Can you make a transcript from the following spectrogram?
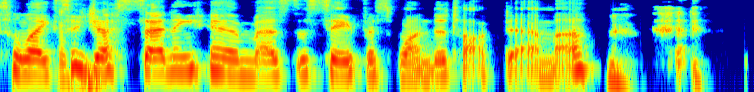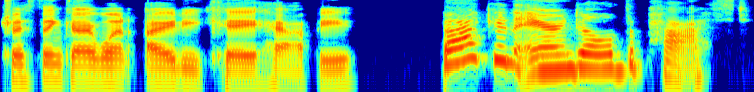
To like mm-hmm. suggest sending him as the safest one to talk to Emma. Which I think I went IDK happy. Back in Arendelle of the past,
